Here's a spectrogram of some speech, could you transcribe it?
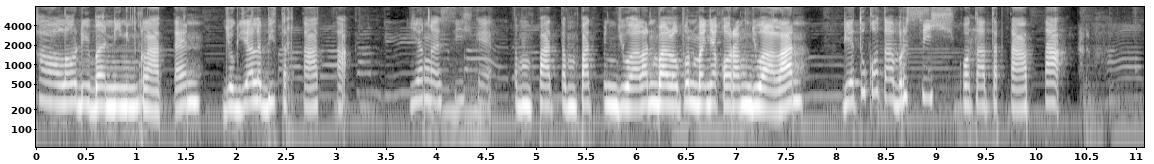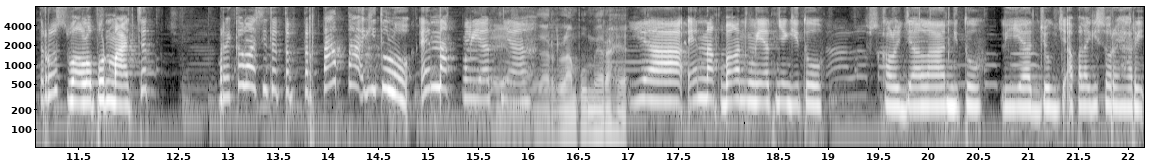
Kalau dibandingin Klaten, Jogja lebih tertata. Iya nggak sih kayak tempat-tempat penjualan walaupun banyak orang jualan, dia tuh kota bersih, kota tertata. Terus walaupun macet, mereka masih tetap tertata gitu loh. Enak Kayak ngelihatnya. Agar lampu merah ya. Iya, enak banget ngelihatnya gitu. Terus kalau jalan gitu, lihat Jogja apalagi sore hari.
